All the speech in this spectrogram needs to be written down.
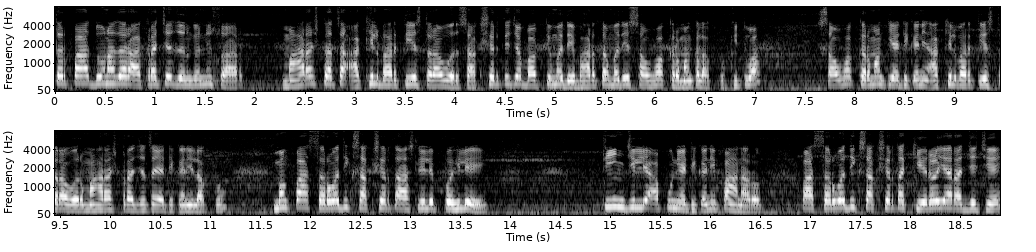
तर पहा दोन हजार अकराच्या जनगणनेनुसार महाराष्ट्राचा अखिल भारतीय स्तरावर साक्षरतेच्या बाबतीमध्ये भारतामध्ये सहावा क्रमांक लागतो. कितवा? सहावा क्रमांक या ठिकाणी अखिल भारतीय स्तरावर महाराष्ट्र राज्याचा या ठिकाणी लागतो. मग पहा सर्वाधिक साक्षरता असलेले पहिले तीन जिल्हे आपण या ठिकाणी पाहणार आहोत. पहा सर्वाधिक साक्षरता केरळ या राज्याची आहे.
